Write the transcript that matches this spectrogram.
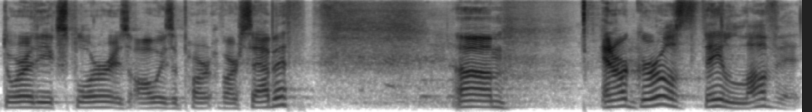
Dora the Explorer is always a part of our Sabbath. Um, and our girls, they love it.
